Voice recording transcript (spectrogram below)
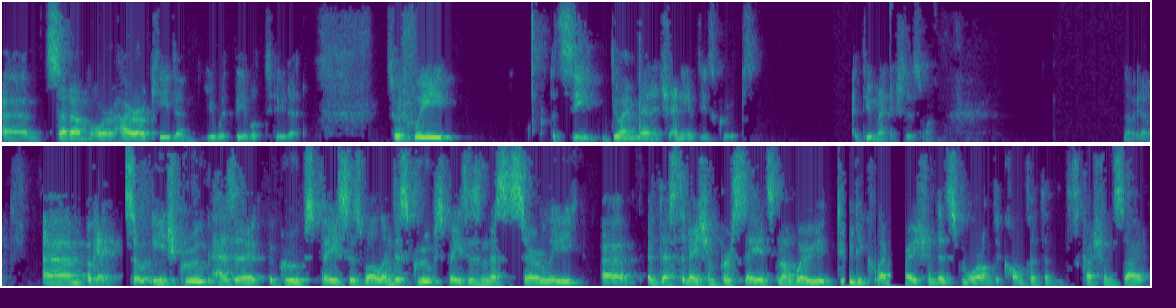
um, setup or hierarchy, then you would be able to do that. So if we, let's see, do I manage any of these groups? I do manage this one. No, I don't. Um, okay, so each group has a, a, group space as well, and this group space isn't necessarily uh, a destination per se. It's not where you do the collaboration. That's more on the content and discussion side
